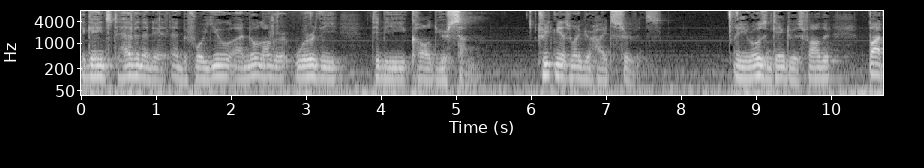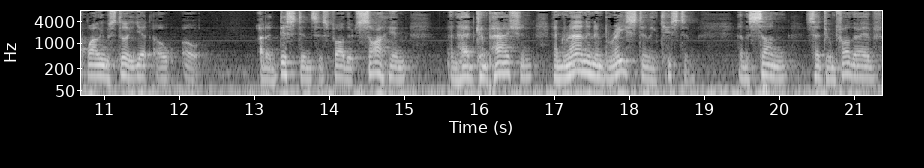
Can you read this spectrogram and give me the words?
against heaven and, and before you. I am no longer worthy to be called your son. Treat me as one of your hired servants. And he rose and came to his father. But while he was still yet a, a, at a distance, his father saw him and had compassion and ran and embraced him and kissed him. And the son said to him, Father, I have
